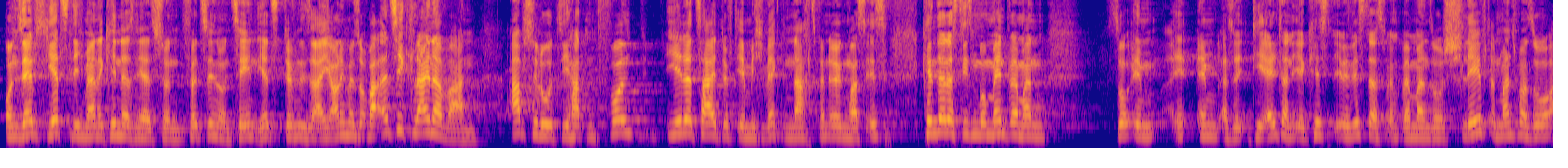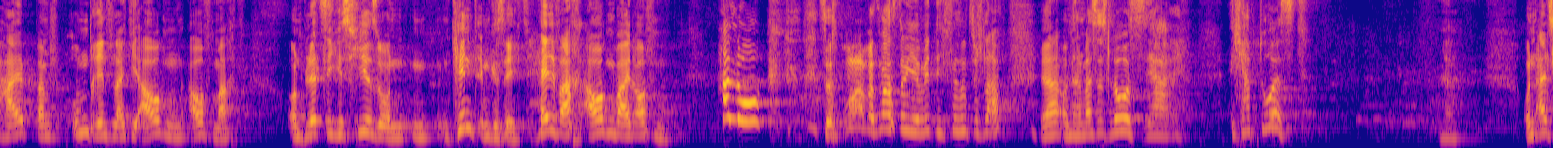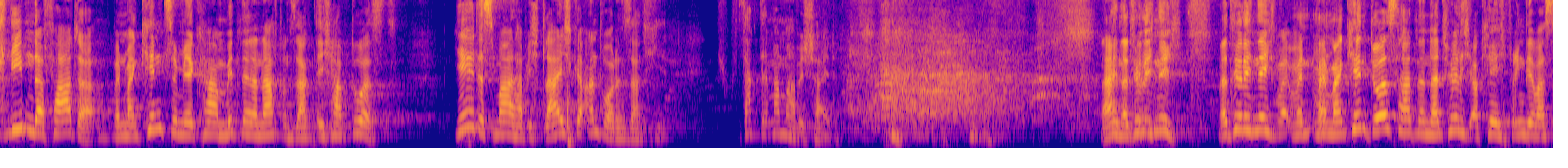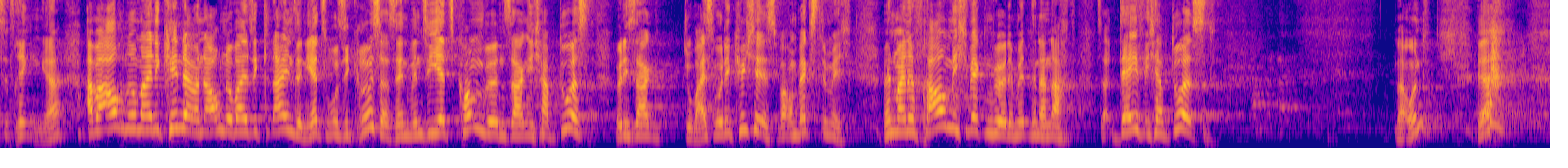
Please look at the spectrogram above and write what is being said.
Und selbst jetzt nicht, meine Kinder sind jetzt schon 14 und 10, jetzt dürfen sie es eigentlich auch nicht mehr so, aber als sie kleiner waren, absolut, sie hatten voll, jederzeit dürft ihr mich wecken nachts, wenn irgendwas ist. Kennt ihr das, diesen Moment, wenn man so im, im also die Eltern, ihr, Kist, ihr wisst das, wenn, wenn man so schläft und manchmal so halb beim Umdrehen vielleicht die Augen aufmacht und plötzlich ist hier so ein, ein Kind im Gesicht, hellwach, Augen weit offen. Hallo! So, boah, was machst du hier mit? Ich versuche zu schlafen. Ja, und dann, was ist los? Ja, ich habe Durst. Ja. Und als liebender Vater, wenn mein Kind zu mir kam mitten in der Nacht und sagt, ich habe Durst, jedes Mal habe ich gleich geantwortet und gesagt, hier, sag der Mama Bescheid. Nein, natürlich nicht. Natürlich nicht. Wenn, wenn, mein Kind Durst hat, dann natürlich, okay, ich bringe dir was zu trinken. Ja? Aber auch nur meine Kinder und auch nur, weil sie klein sind. Jetzt, wo sie größer sind, wenn sie jetzt kommen würden und sagen, ich habe Durst, würde ich sagen, du weißt, wo die Küche ist. Warum wächst du mich? Wenn meine Frau mich wecken würde mitten in der Nacht, sagt, Dave, ich habe Durst. Na und? Ja?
